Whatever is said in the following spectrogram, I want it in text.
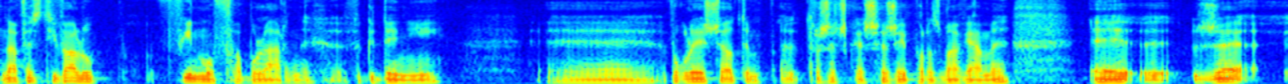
na festiwalu filmów fabularnych w Gdyni. E, W ogóle jeszcze o tym troszeczkę szerzej porozmawiamy, że e,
